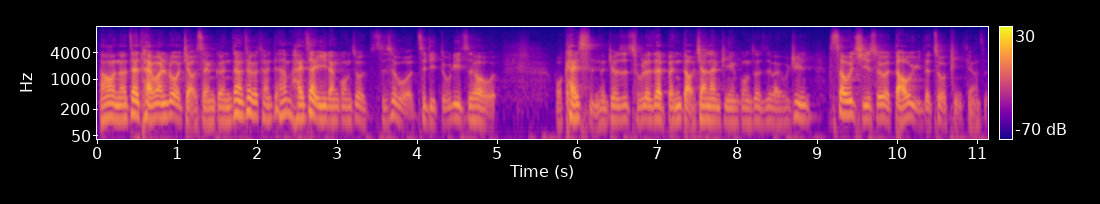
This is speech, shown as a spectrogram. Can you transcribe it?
然后呢，在台湾落脚生根。但这个团队他们还在宜兰工作，只是我自己独立之后，我开始呢，就是除了在本岛江南平原工作之外，我去收集所有岛屿的作品，这样子。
